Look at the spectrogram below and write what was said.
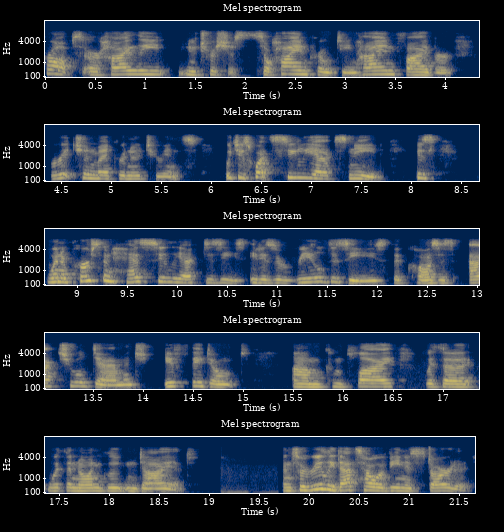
crops are highly nutritious, so high in protein, high in fiber, rich in micronutrients, which is what celiacs need. Because when a person has celiac disease, it is a real disease that causes actual damage if they don't um, comply with a with a non-gluten diet. And so really that's how Avena started.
